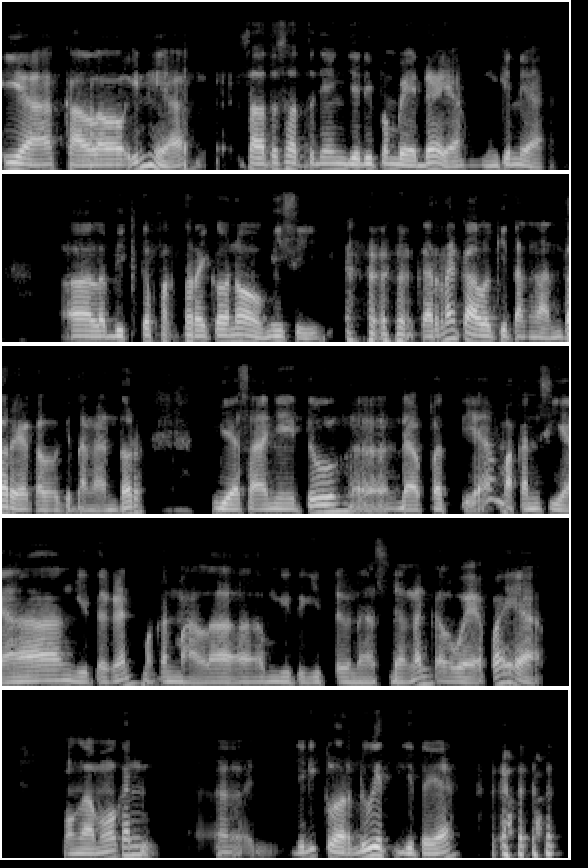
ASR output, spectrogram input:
Iya, kalau ini ya satu-satunya yang jadi pembeda ya mungkin ya uh, lebih ke faktor ekonomi sih. Karena kalau kita ngantor ya, kalau kita ngantor biasanya itu uh, dapat ya makan siang gitu kan, makan malam gitu-gitu. Nah, sedangkan kalau WFA ya mau nggak mau kan uh, jadi keluar duit gitu ya.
